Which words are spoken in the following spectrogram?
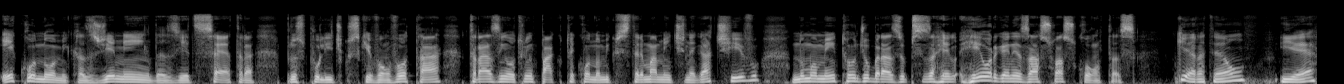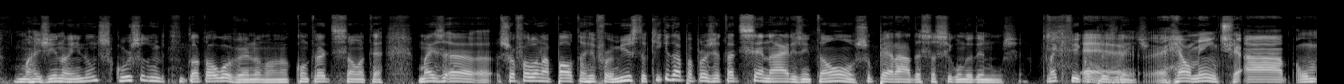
econômicas de emendas e etc. para os políticos que vão votar trazem outro impacto econômico extremamente negativo no momento onde o Brasil precisa re reorganizar organizar suas contas. Que era até um, e é, imagino ainda, um discurso do, do atual governo, uma contradição até. Mas uh, o senhor falou na pauta reformista, o que, que dá para projetar de cenários, então, superada essa segunda denúncia? Como é que fica é, o presidente? É, realmente, a, um,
